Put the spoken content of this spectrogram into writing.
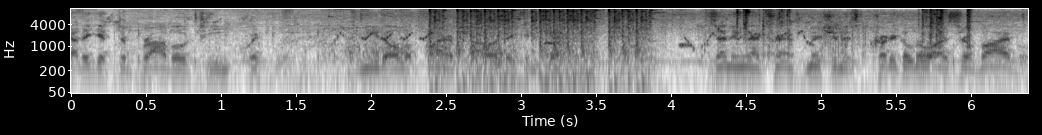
Gotta get to Bravo team quickly. They need all the firepower they can get. Sending that transmission is critical to our survival.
